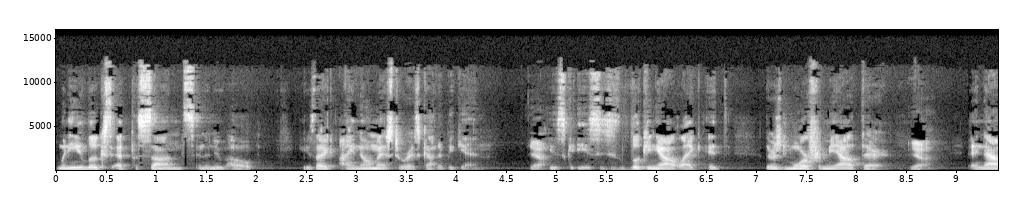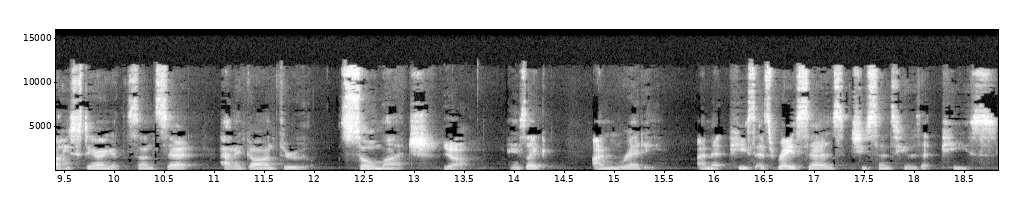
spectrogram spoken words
when he looks at the suns in the New Hope, he's like, I know my story's got to begin. Yeah. He's he's just looking out like it. There's more for me out there, Yeah. and now he's staring at the sunset, having gone through so much. Yeah. And he's like, I'm ready. I'm at peace. As Rey says, she says he was at peace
